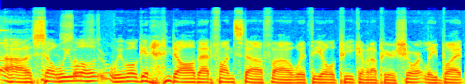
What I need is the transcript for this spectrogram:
uh, so we so will stupid. we will get into all that fun stuff uh, with the old P coming up here shortly. But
